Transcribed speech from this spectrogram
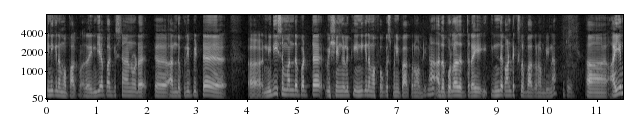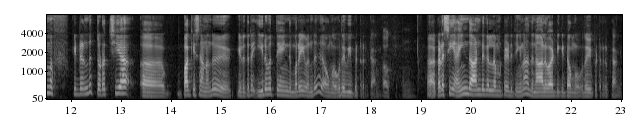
இன்னைக்கு நம்ம பார்க்குறோம். அதாவது இந்தியா பாகிஸ்தானோட அந்த குறிப்பிட்ட நிதி சம்பந்தப்பட்ட விஷயங்களுக்கு இன்றைக்கி நம்ம ஃபோக்கஸ் பண்ணி பார்க்குறோம் அப்படின்னா அதை பொருளாதார தடை இந்த கான்டெக்ட்ல பார்க்குறோம் அப்படின்னா ஐஎம்எஃப் கிட்டேருந்து தொடர்ச்சியாக பாகிஸ்தான் வந்து கிட்டத்தட்ட இருபத்தி ஐந்து முறை வந்து அவங்க உதவி பெற்றிருக்காங்க. ஓகே. கடைசி ஐந்து ஆண்டுகளில் மட்டும் எடுத்திங்கன்னா அது நாலு வாட்டி கிட்ட அவங்க உதவி பெற்றிருக்காங்க.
